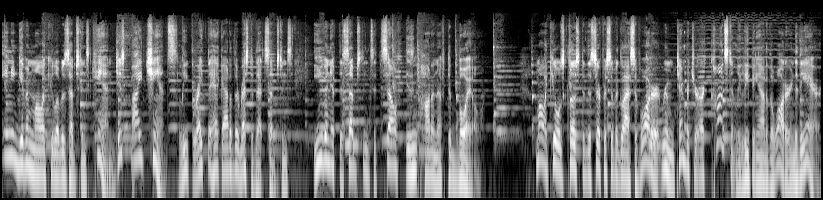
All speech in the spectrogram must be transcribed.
any given molecule of a substance can, just by chance, leap right the heck out of the rest of that substance, even if the substance itself isn't hot enough to boil. Molecules close to the surface of a glass of water at room temperature are constantly leaping out of the water into the air.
